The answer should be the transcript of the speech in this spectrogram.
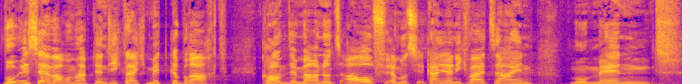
Wo ist er? Warum habt ihr ihn nicht gleich mitgebracht? Komm, wir machen uns auf. Er muss, kann ja nicht weit sein. Moment.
